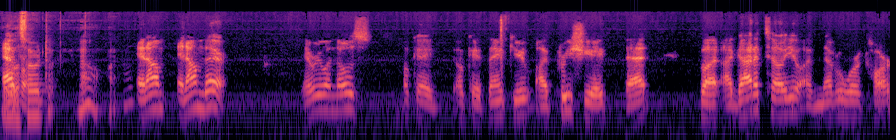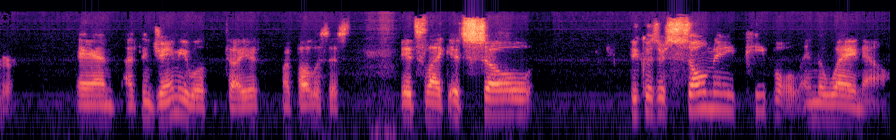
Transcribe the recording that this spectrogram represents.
Well, Ever. no, and I'm and I'm there. Everyone knows. Okay, okay, thank you. I appreciate that, but I got to tell you, I've never worked harder. And I think Jamie will tell you, my publicist. It's like it's so because there's so many people in the way now.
